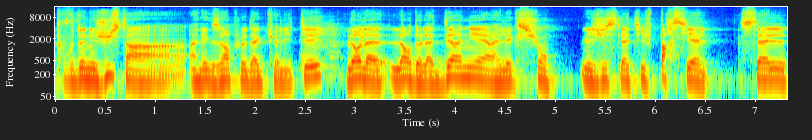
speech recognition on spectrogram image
pour vous donner juste un, exemple d'actualité, lors, de la dernière élection législative partielle, celle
